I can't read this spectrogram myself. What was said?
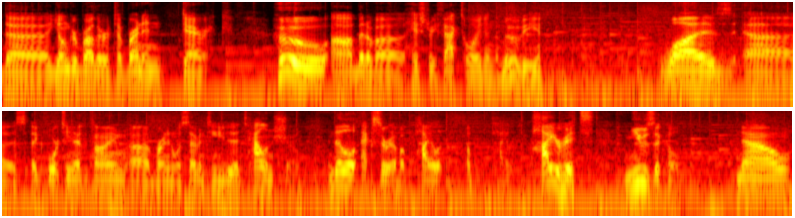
the younger brother to Brennan, Derek, who a uh, bit of a history factoid in the movie was uh, like 14 at the time. Uh, Brennan was 17. He did a talent show and did a little excerpt of a pilot, a pilot, pirates musical now,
